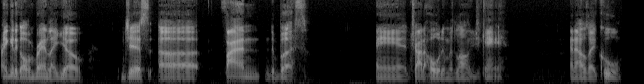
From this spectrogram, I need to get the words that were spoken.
I get a from Brand like, yo, just uh find the bus and try to hold him as long as you can. And I was like, cool.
